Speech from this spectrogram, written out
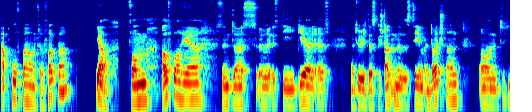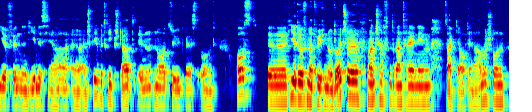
abrufbar und verfolgbar. Ja, vom Aufbau her sind das, äh, ist die GLF natürlich das gestandene System in Deutschland und hier findet jedes Jahr äh, ein Spielbetrieb statt in Nord, Süd, West und Ost. Äh, hier dürfen natürlich nur deutsche Mannschaften daran teilnehmen, sagt ja auch der Name schon.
